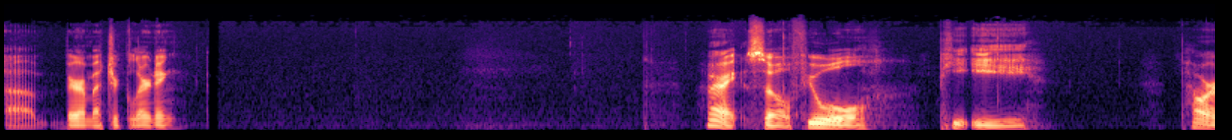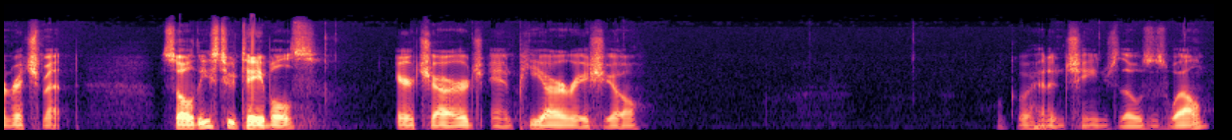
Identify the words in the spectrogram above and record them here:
uh, barometric learning All right, so fuel, PE, power enrichment. So these two tables, air charge and PR ratio, we'll go ahead and change those as well.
